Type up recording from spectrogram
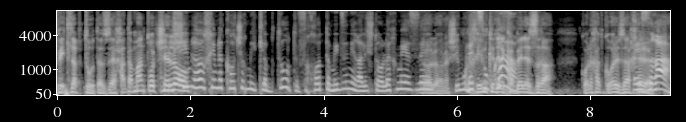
בהתלבטות, אז זה אחת המנטרות שלו. אנשים לא הולכים לקואוצ'ר מהתלבטות, לפחות תמיד זה נראה לי שאתה הולך מאיזה לא, לא, אנשים הולכים כדי לקבל עזרה. כל אחד קורא לזה אחרת. עזרה.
